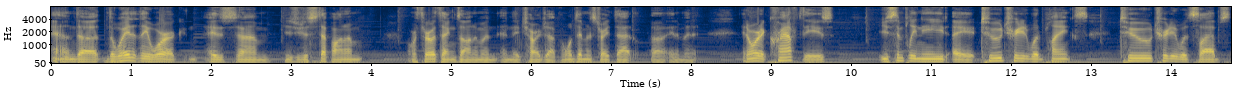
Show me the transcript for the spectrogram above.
And uh, the way that they work is um, is you just step on them or throw things on them and, and they charge up. And we'll demonstrate that uh, in a minute. In order to craft these, you simply need a two treated wood planks, two treated wood slabs,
